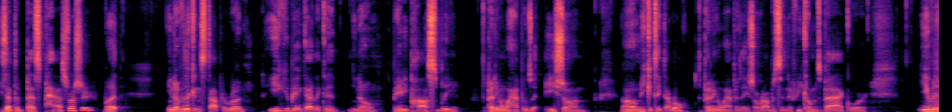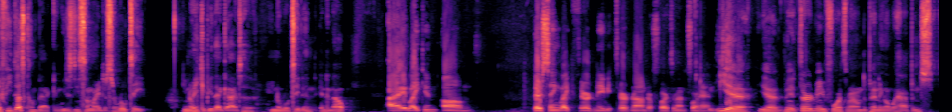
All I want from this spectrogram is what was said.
he's not the best pass rusher, but you know if you're looking to stop the run, he could be a guy that could you know maybe possibly, depending on what happens with A'Shawn, um, he could take that role. Depending on what happens with A'Shawn Robinson, if he comes back, or even if he does come back, and we just need somebody just to rotate, you know, he could be that guy to you know rotate in in and out. I like him. Um, they're saying like third, maybe third round or fourth round for him. Yeah, yeah, maybe third, maybe fourth round, depending on what happens.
